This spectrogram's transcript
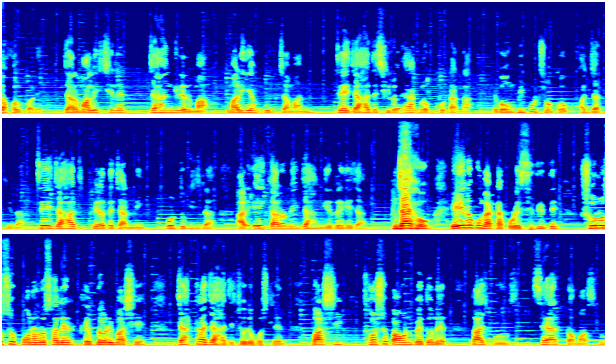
দখল করে, যার মালিক ছিলেন জাহাঙ্গীরের মা মারিয়াম উজ্জামান সেই জাহাজে ছিল এক লক্ষ টাকা এবং বিপুল সংখ্যক হজযাত্রীরা। সেই জাহাজ ফেরাতে চাননি পর্তুগিজরা। আর এই কারণে জাহাঙ্গীর রেগে যান। যাই হোক, এইরকম একটা পরিস্থিতিতে ষোলোশো পনেরো সালের ফেব্রুয়ারি মাসে যাত্রা জাহাজে চড়ে বসলেন। বার্ষিক ছশো পাউন্ড বেতনের রাজপুরুষ স্যার টমাস রো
